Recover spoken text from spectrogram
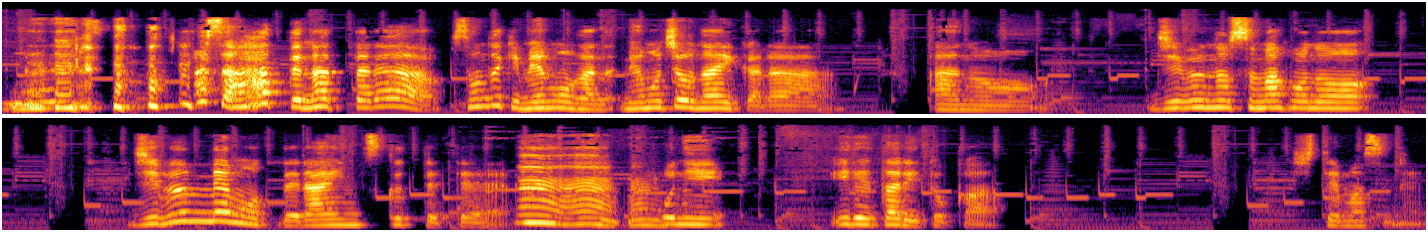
朝、はってなったら、その時メモが、メモ帳ないから、あの、自分のスマホの、自分メモって LINE 作ってて、うんうんうんここに入れたりとかしてますね。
